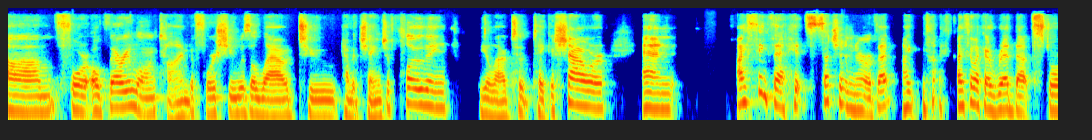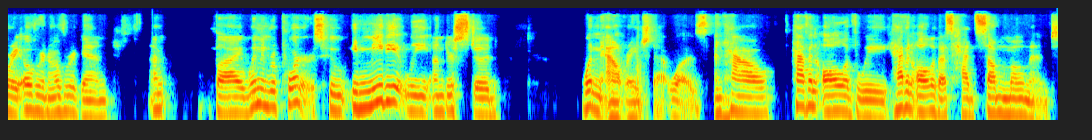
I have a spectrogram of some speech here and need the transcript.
um, for a very long time before she was allowed to have a change of clothing, be allowed to take a shower. And I think that hits such a nerve that I, I feel like I read that story over and over again um, by women reporters who immediately understood what an outrage that was and how haven't all of we haven't all of us had some moment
